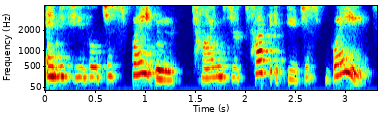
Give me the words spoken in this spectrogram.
And if you will just wait, and times are tough, if you just wait,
